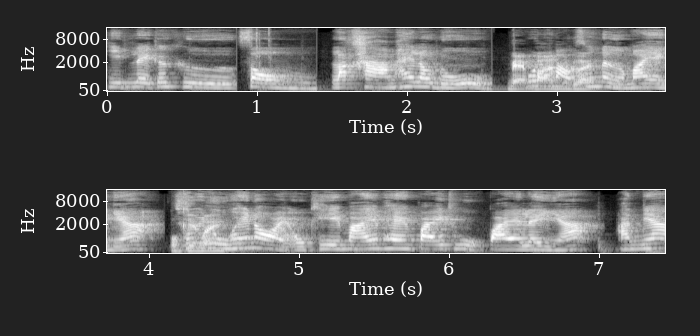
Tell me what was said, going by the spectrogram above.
ฮิตเลยก็คือ ส่งราคามาให้เราดูแบบบ้านผู้รับเหด้วยเสนอมาอย่างเงี้ยโอเคช่วยไหมดูให้หน่อยโอเคไหมแพงไปถูกไปอะไรอย่างเงี้ย อันเนี้ย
